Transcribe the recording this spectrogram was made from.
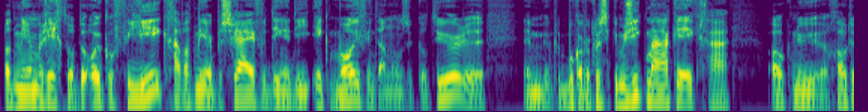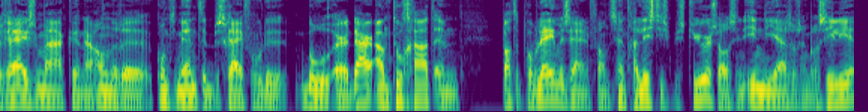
wat meer me richten op de oikofilie. Ik ga wat meer beschrijven dingen die ik mooi vind aan onze cultuur. Een boek over klassieke muziek maken. Ik ga ook nu grote reizen maken naar andere continenten. Beschrijven hoe de boel er daar aan toe gaat. En wat de problemen zijn van centralistisch bestuur. Zoals in India, zoals in Brazilië.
